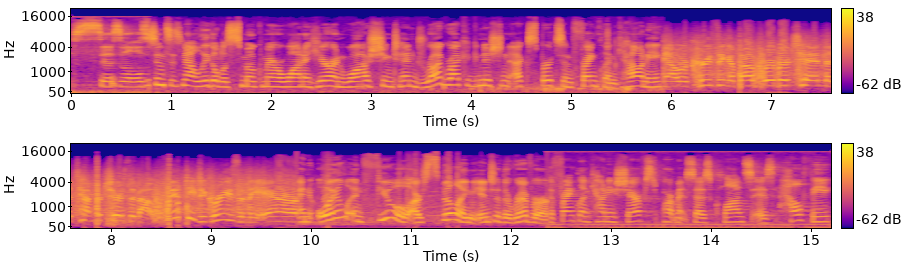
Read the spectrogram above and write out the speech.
sizzles. Since it's now legal to smoke marijuana here in Washington, drug recognition experts in Franklin County. Now we're cruising above Riverton. The temperature is about 50 degrees in the air, and oil and fuel are spilling into the river. The Franklin County Sheriff's Department says Clontz is healthy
